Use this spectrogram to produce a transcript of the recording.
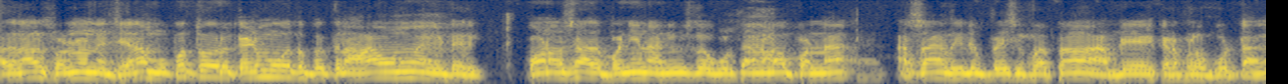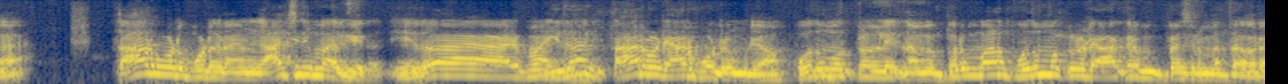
அதனால சொல்லணும்னு நினைச்சேன். ஏன்னா முப்பத்தோரு கழிமுகத்தை பத்தின ஆவணமும் என்கிட்ட இருக்கு. போன வருஷம் அதை பண்ணி நான் நியூஸ்ல கொடுத்தாங்கன்னா பண்ணேன். அரசாங்கத்துக்கிட்ட பேசி பார்த்தோம். அப்படியே கிடப்பில் போட்டாங்க. தார் ரோடு போட்டுக்கிறாங்க. ஆச்சரியமா இருக்கு. ஏதோ இதெல்லாம் தார் ரோடு யார் போட்டுற முடியும்? பொதுமக்கள் நம்ம பெரும்பாலும் பொதுமக்களுடைய ஆக்கிரமிப்பு பேசுறோமே தவிர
